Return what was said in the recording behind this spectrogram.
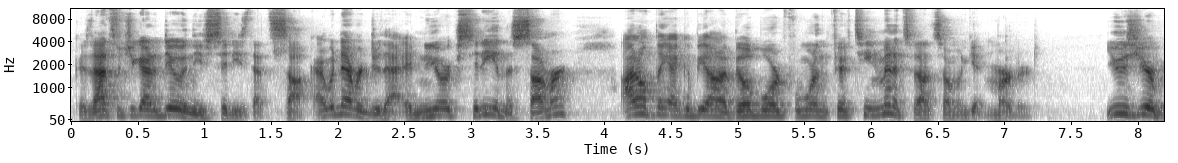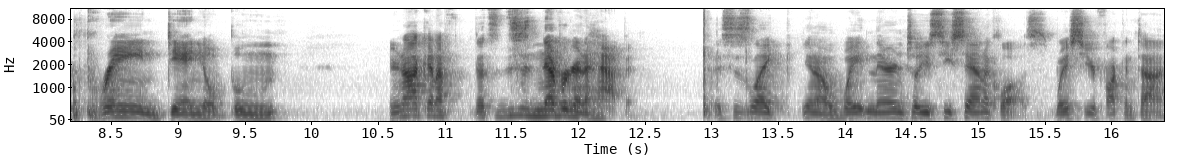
Because that's what you got to do in these cities that suck. I would never do that. In New York City in the summer, I don't think I could be on a billboard for more than 15 minutes without someone getting murdered. Use your brain, Daniel Boone. You're not gonna. That's this is never gonna happen. This is like you know waiting there until you see Santa Claus. Waste of your fucking time.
